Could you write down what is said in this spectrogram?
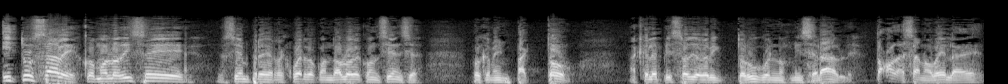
Y tú sabes, como lo dice, yo siempre recuerdo cuando hablo de conciencia, porque me impactó aquel episodio de Víctor Hugo en Los Miserables. Toda esa novela es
